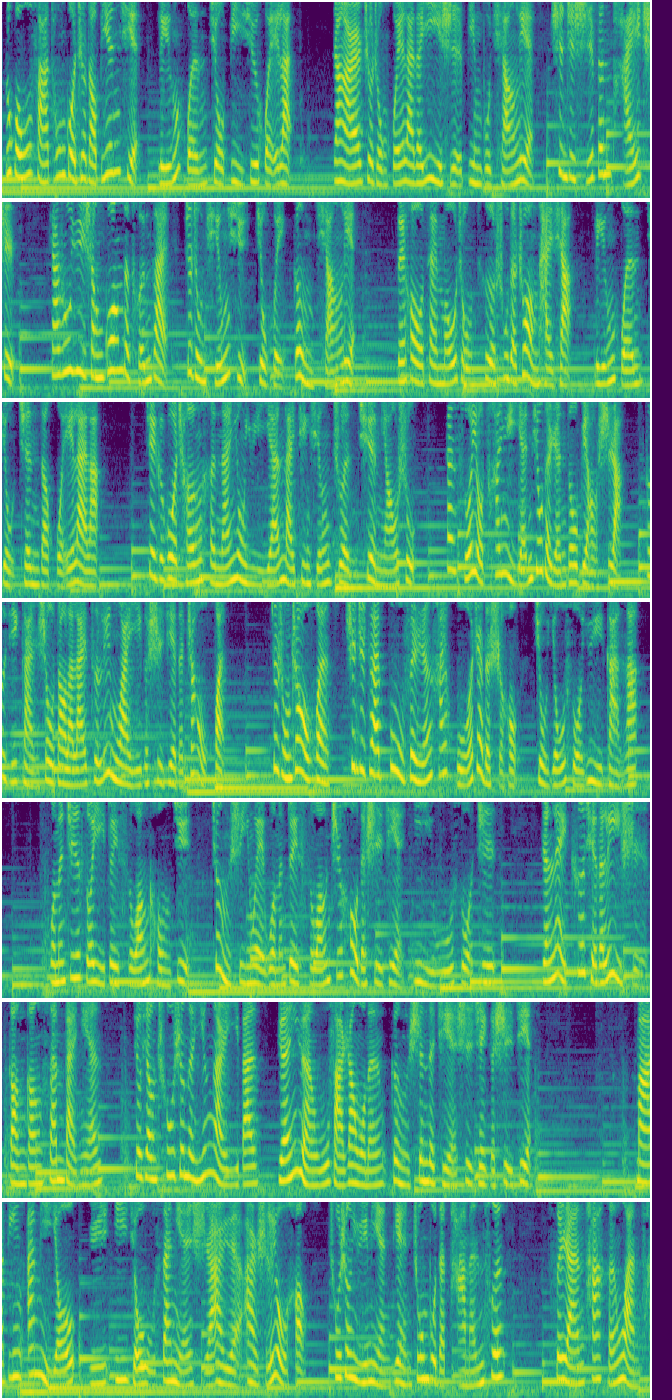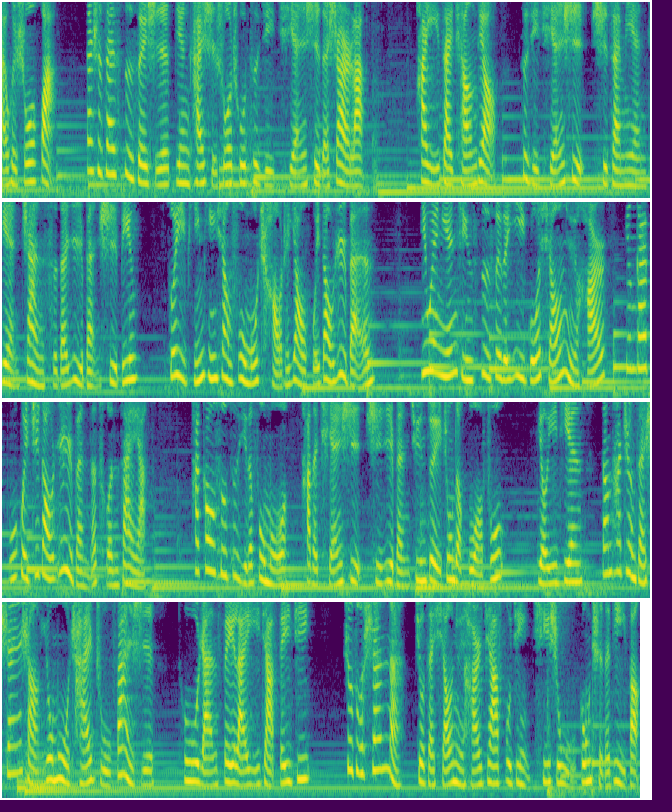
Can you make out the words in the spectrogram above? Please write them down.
如果无法通过这道边界，灵魂就必须回来。然而，这种回来的意识并不强烈，甚至十分排斥。假如遇上光的存在，这种情绪就会更强烈。随后，在某种特殊的状态下，灵魂就真的回来了。这个过程很难用语言来进行准确描述，但所有参与研究的人都表示啊，自己感受到了来自另外一个世界的召唤。这种召唤甚至在部分人还活着的时候就有所预感了。我们之所以对死亡恐惧，正是因为我们对死亡之后的世界一无所知。人类科学的历史刚刚三百年。就像出生的婴儿一般，远远无法让我们更深的解释这个世界。马丁·安米尤于一九五三年十二月二十六号出生于缅甸中部的塔门村。虽然他很晚才会说话，但是在四岁时便开始说出自己前世的事儿了。他一再强调自己前世是在缅甸战死的日本士兵，所以频频向父母吵着要回到日本。一位年仅四岁的异国小女孩应该不会知道日本的存在呀。她告诉自己的父母，她的前世是日本军队中的伙夫。有一天，当他正在山上用木柴煮饭时，突然飞来一架飞机。这座山呢，就在小女孩家附近七十五公尺的地方。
